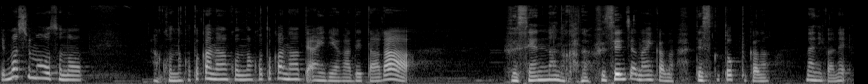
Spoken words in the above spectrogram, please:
でもしもそのあこんなことかなこんなことかなってアイデアが出たら付箋なのかな 付箋じゃないかなデスクトップかな何かね、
